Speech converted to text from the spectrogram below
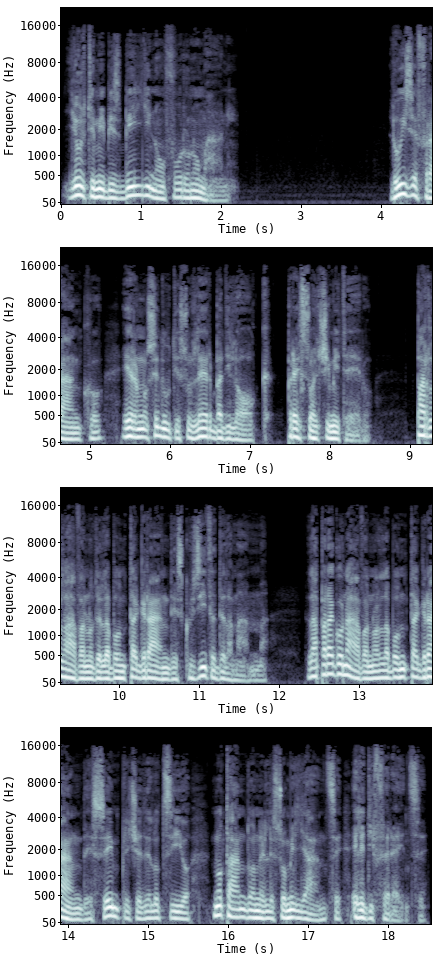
Gli ultimi bisbigli non furono umani. Luisa e Franco erano seduti sull'erba di Locke, presso al cimitero. Parlavano della bontà grande e squisita della mamma. La paragonavano alla bontà grande e semplice dello zio, notandone le somiglianze e le differenze.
